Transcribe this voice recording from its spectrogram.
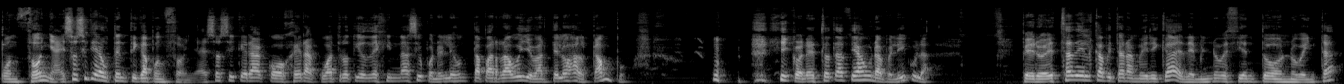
ponzoña. Eso sí que era auténtica ponzoña. Eso sí que era coger a cuatro tíos de gimnasio, ponerles un taparrabo y llevártelos al campo. y con esto te hacías una película. Pero esta del Capitán América es de 1990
